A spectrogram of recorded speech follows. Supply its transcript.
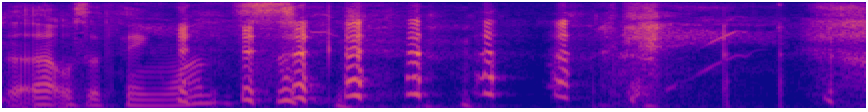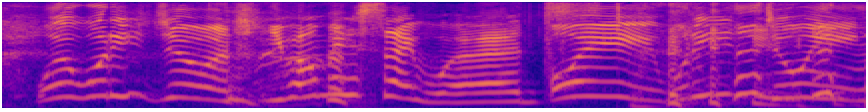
That was a thing once. okay. Well, what are you doing? You want me to say words? Oi, what are you doing?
